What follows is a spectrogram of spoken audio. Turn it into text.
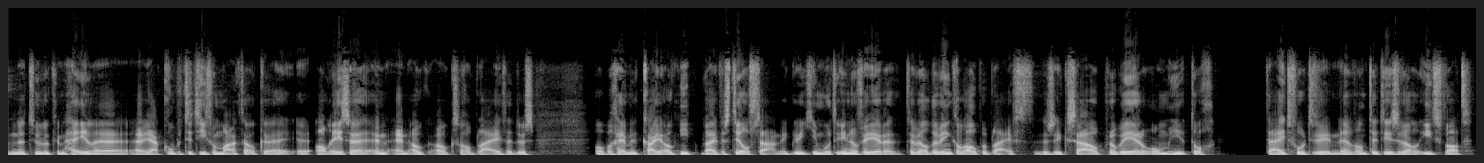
natuurlijk een hele uh, ja, competitieve markt ook uh, al is hè, en, en ook, ook zal blijven. Dus op een gegeven moment kan je ook niet blijven stilstaan. Ik denk, je moet innoveren terwijl de winkel open blijft. Dus ik zou proberen om hier toch tijd voor te vinden. Want dit is wel iets wat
